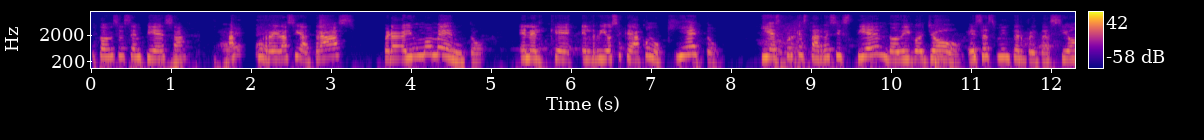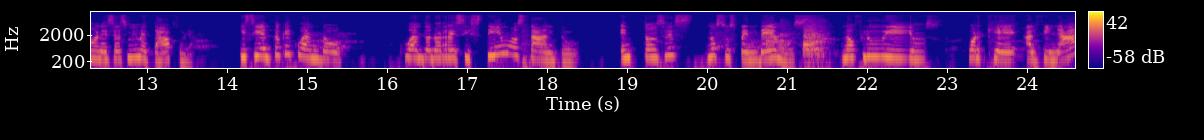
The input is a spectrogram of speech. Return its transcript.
entonces empieza a correr hacia atrás, pero hay un momento en el que el río se queda como quieto y es porque está resistiendo, digo yo. Esa es mi interpretación, esa es mi metáfora. Y siento que cuando cuando nos resistimos tanto, entonces nos suspendemos, no fluimos, porque al final,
